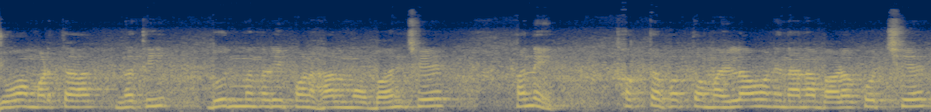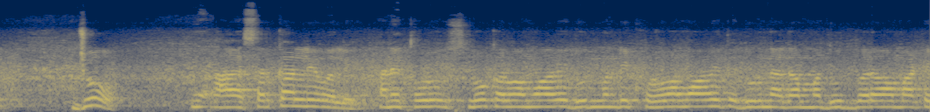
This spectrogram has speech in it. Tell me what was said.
જોવા મળતા નથી. દૂધ મંડળી પણ હાલમાં બંધ છે અને ફક્ત ફક્ત મહિલાઓ અને નાના બાળકો જ છે. જો આ સરકાર લેવલે અને થોડું સ્લો કરવામાં આવે દૂધ મંડળી ખોલવામાં આવે, તો દૂરના ગામમાં દૂધ ભરાવવા માટે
